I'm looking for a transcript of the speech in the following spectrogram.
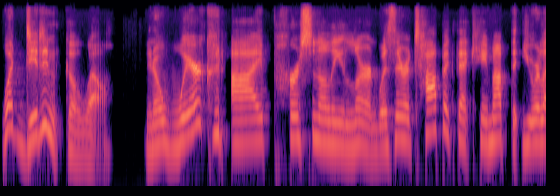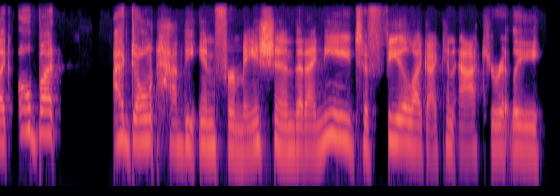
What didn't go well? You know, where could I personally learn? Was there a topic that came up that you were like, oh, but I don't have the information that I need to feel like I can accurately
